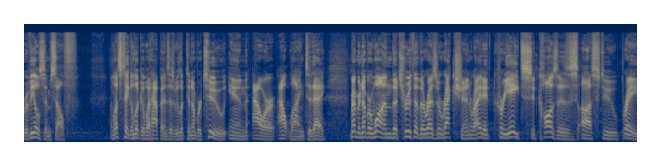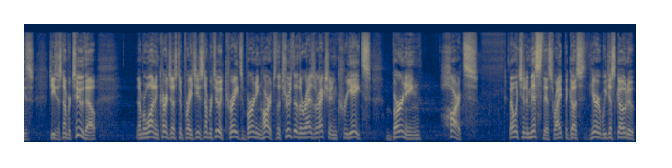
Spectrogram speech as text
reveals himself. And let's take a look at what happens as we look to number two in our outline today. Remember, number one, the truth of the resurrection, right? It creates, it causes us to praise Jesus. Number two, though, Number one, encourage us to pray. Jesus. Number two, it creates burning hearts. The truth of the resurrection creates burning hearts. I don't want you to miss this, right? Because here we just go to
